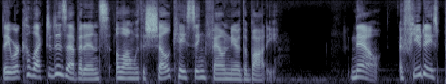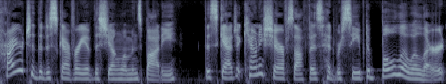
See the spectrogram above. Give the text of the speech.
They were collected as evidence, along with a shell casing found near the body. Now, a few days prior to the discovery of this young woman's body, the Skagit County Sheriff's Office had received a BOLO alert,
